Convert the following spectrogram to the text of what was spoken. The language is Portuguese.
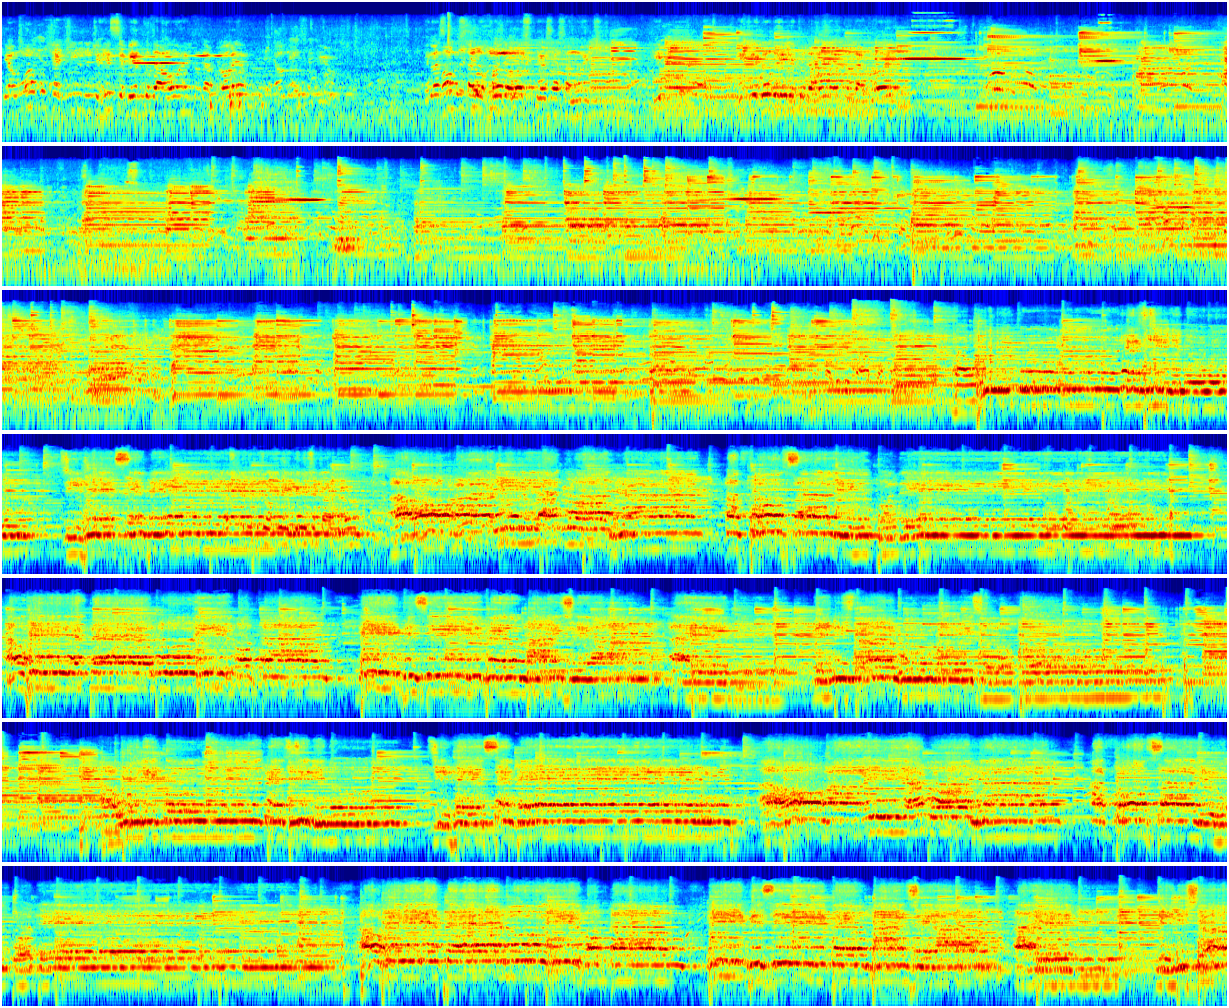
que é o único objetivo de receber toda a honra e toda a glória, é o nosso Deus. E nós vamos estar louvando ao nosso Deus nessa noite. E... Krishna.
